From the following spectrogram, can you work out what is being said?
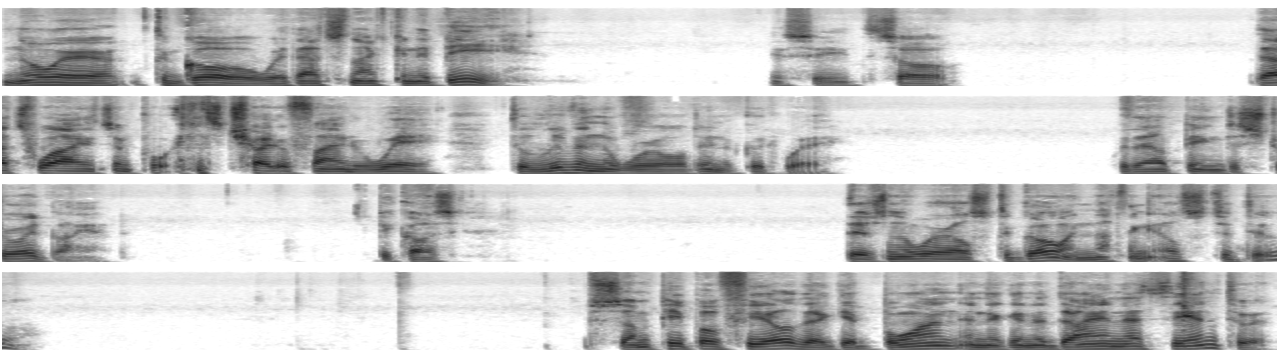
Nowhere to go where that's not going to be. You see, so that's why it's important to try to find a way to live in the world in a good way without being destroyed by it. Because there's nowhere else to go and nothing else to do some people feel they get born and they're going to die and that's the end to it.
